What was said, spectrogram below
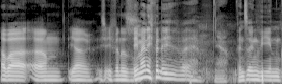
Aber ähm, ja, ich, ich finde es. Ich meine, ich bin, ich, äh, ja, wenn es irgendwie ein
